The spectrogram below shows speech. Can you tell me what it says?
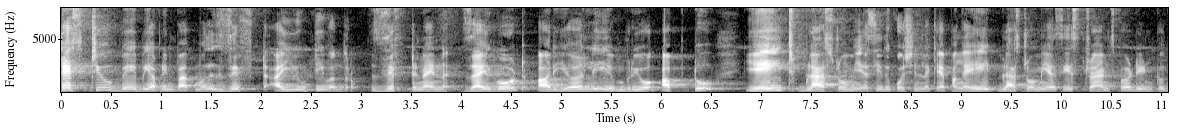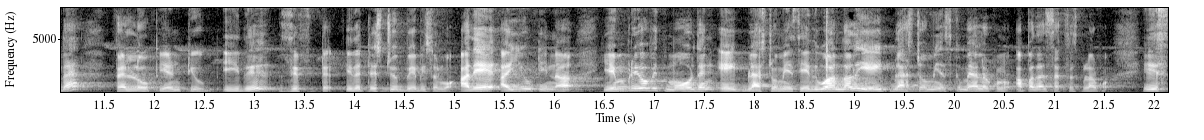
test tube baby அப்படின்னு பார்க்கும்போது ஜிஃப்ட் ஐயூடி வந்துடும் ஜிஃப்ட்னா என்ன? Zygote or early embryo up to eight blastomeres இது கொஷினில் கேட்பாங்க. Eight blastomeres is transferred into the fallopian tube இது ஜிஃப்ட் இது டெஸ்ட் டியூப் பேபி சொல்லுவோம். அதே ஐயூட்டினா embryo with more then eight blastomeres எதுவாக இருந்தாலும் எயிட் பிளாஸ்டோமியஸ்க்கு மேலே இருக்கணும். அப்போ தான் சக்ஸஸ்ஃபுல்லாக இருக்கும். Is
